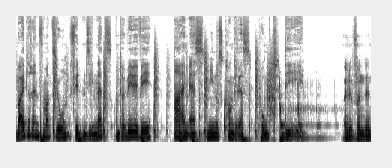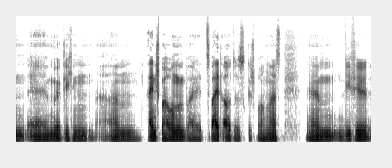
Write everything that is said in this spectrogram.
Weitere Informationen finden Sie im Netz unter www.ams-kongress.de. Weil du von den äh, möglichen ähm, Einsparungen bei Zweitautos gesprochen hast, ähm, wie viel,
